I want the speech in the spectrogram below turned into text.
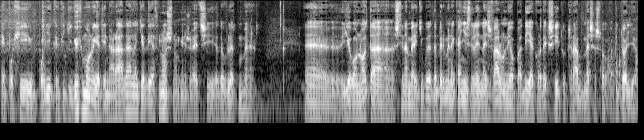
εποχή πολύ κριτική και όχι μόνο για την Ελλάδα αλλά και διεθνώς νομίζω έτσι. Εδώ βλέπουμε ε, γεγονότα στην Αμερική που δεν τα περίμενε κανείς δηλαδή να εισβάλλουν οι οπαδοί ακροδεξιοί του Τραμπ μέσα στο Καπιτόλιο.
